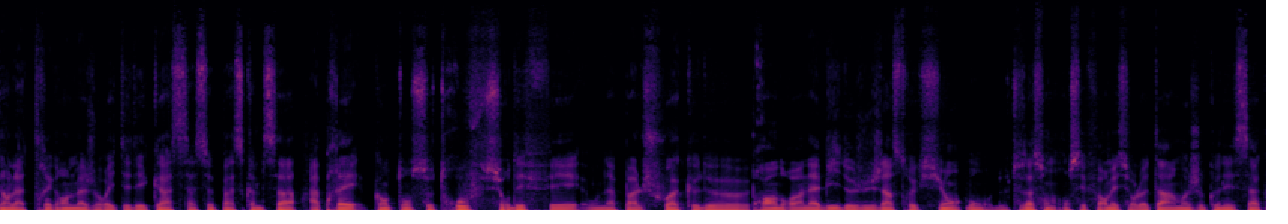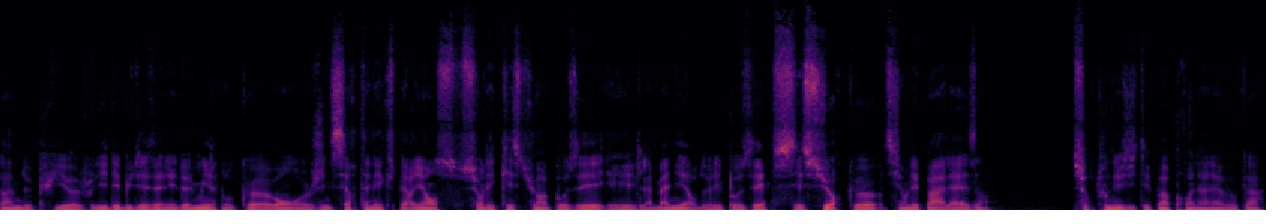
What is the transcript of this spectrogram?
Dans la très grande majorité des cas, ça se passe comme ça. Après, quand on se trouve sur des faits, on n'a pas le choix que de prendre un habit de juge d'instruction. Bon, de toute façon, on s'est formé sur le tas. Hein. Moi, je connais ça quand même depuis, je vous dis, début des années 2000. Donc, bon, j'ai une certaine expérience sur les questions à poser et la manière de les poser. C'est sûr que si on n'est pas à l'aise, Surtout, n'hésitez pas à prendre un avocat.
